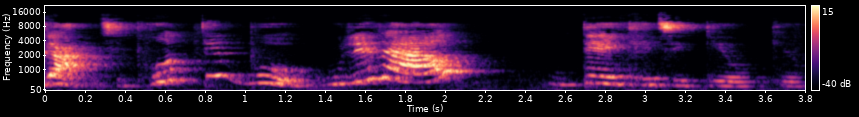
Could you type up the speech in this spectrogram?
গাছ ভর্তি বকুলেরাও দেখেছে কেউ কেউ।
